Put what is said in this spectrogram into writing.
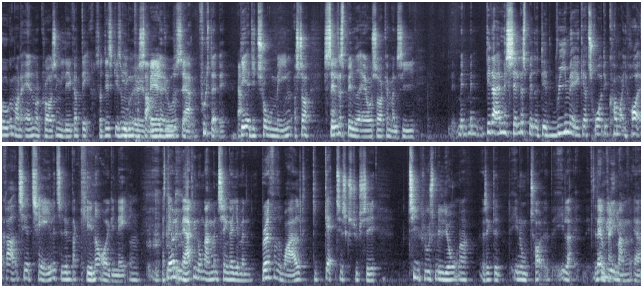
Pokémon og Animal Crossing ligger der. så det skal ligesom øh, på samme bære periode. julesalg. Ja, fuldstændig. Ja. Det er de to main. Og så Zelda-spillet er jo så, kan man sige... Men, men det der er med Zelda-spillet, det er et remake. Jeg tror, det kommer i høj grad til at tale til dem, der kender originalen. Altså, det er jo lidt mærkeligt nogle gange, man tænker, jamen, Breath of the Wild, gigantisk succes, 10 plus millioner, hvis ikke det er endnu 12, eller er vanvittigt mange, ja.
